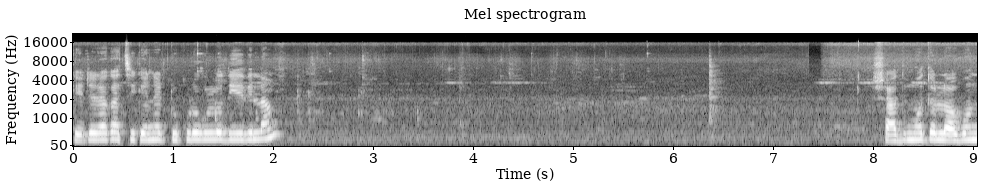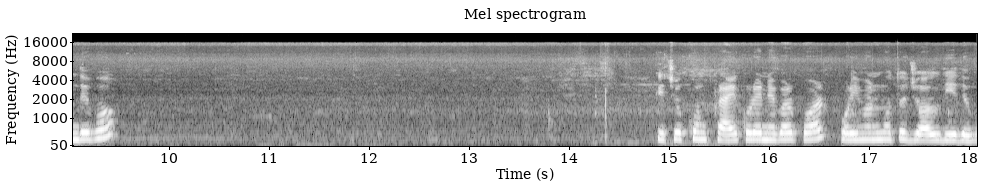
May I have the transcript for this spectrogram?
কেটে রাখা চিকেনের টুকরোগুলো দিয়ে দিলাম। স্বাদ মতো লবণ দেব। কিছুক্ষণ ফ্রাই করে নেবার পর পরিমাণ মতো জল দিয়ে দেব।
